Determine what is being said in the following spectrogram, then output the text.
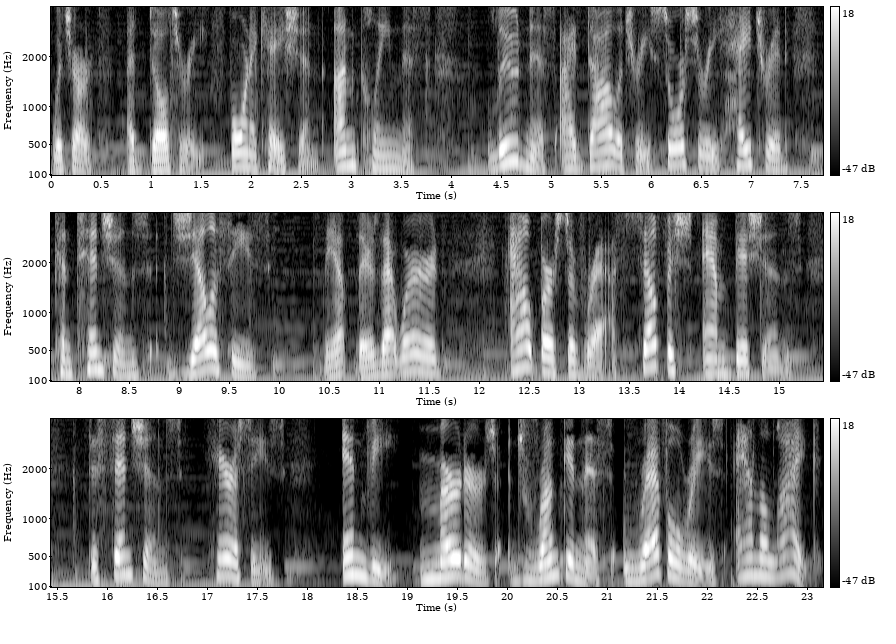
which are adultery, fornication, uncleanness lewdness, idolatry, sorcery, hatred, contentions, jealousies. Yep, there's that word. Outburst of wrath, selfish ambitions, dissensions, heresies, envy, murders, drunkenness, revelries, and the like,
